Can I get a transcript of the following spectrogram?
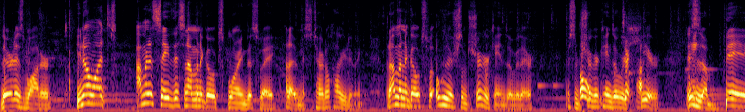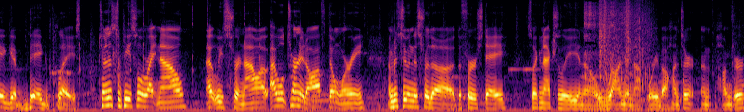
there it is, water. You know what? I'm gonna save this and I'm gonna go exploring this way. Hello, Mr. Turtle. How are you doing? But I'm gonna go explore. Oh, there's some sugar canes over there. There's some Oh, sugar canes over jackpot. here. This is a big, big place. Turn this to peaceful right now, at least for now. I, I will turn it off. Don't worry. I'm just doing this for the the first day, so I can actually, you know, run and not worry about hunter, um, hunger,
